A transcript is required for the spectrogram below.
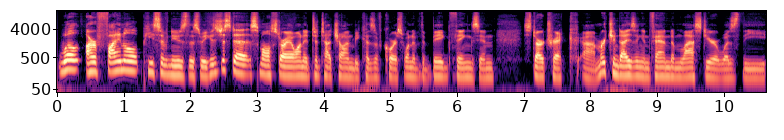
Well, our final piece of news this week is just a small story I wanted to touch on because, of course, one of the big things in Star Trek uh, merchandising and fandom last year was the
